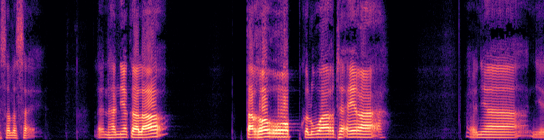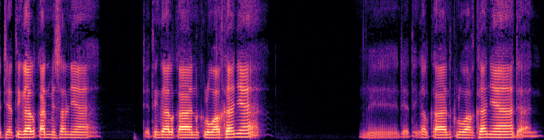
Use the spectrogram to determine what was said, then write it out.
selesai. Lain hanya kalau tarob keluar daerah, hanya ya, dia tinggalkan misalnya dia tinggalkan keluarganya, dia tinggalkan keluarganya dan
